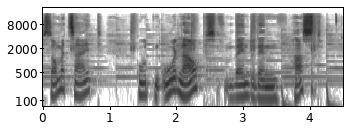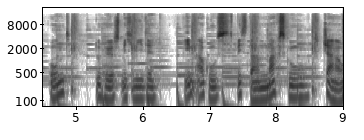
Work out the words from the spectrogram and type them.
Sommerzeit, guten Urlaub, wenn du den hast und du hörst mich wieder im August. Bis dann, mach's gut, ciao.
